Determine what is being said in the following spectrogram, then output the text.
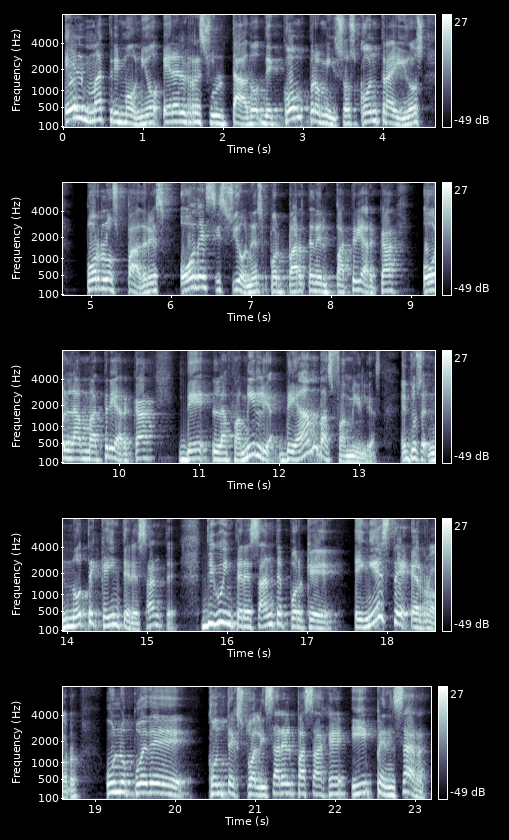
El matrimonio era el resultado de compromisos contraídos por los padres o decisiones por parte del patriarca o la matriarca de la familia, de ambas familias. Entonces, note qué interesante. Digo interesante porque en este error uno puede contextualizar el pasaje y pensar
